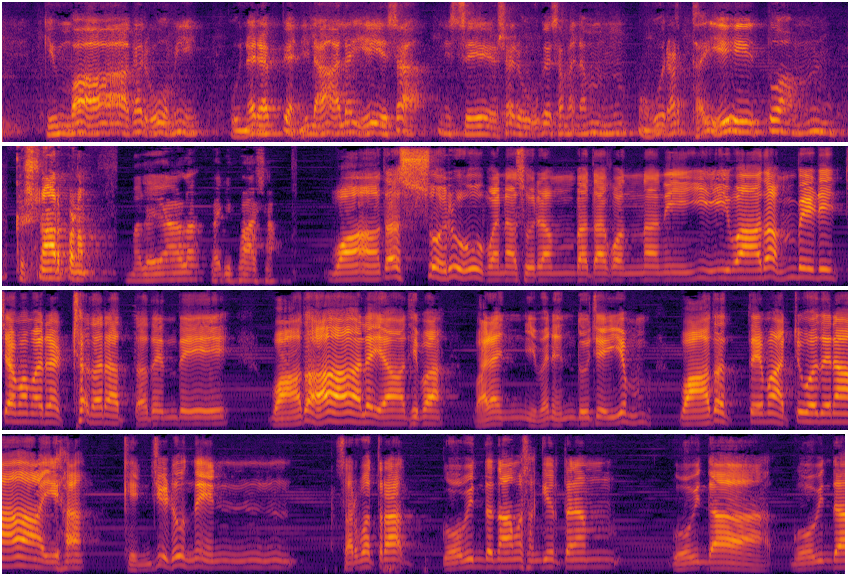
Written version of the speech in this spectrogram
കിം വാ കരോമി പുനരപ്യനിലാലയേശ നിശേഷരോഗശമനം മൂരർത്ഥയേ ത്വം. കൃഷ്ണാർപ്പണം. മലയാള പരിഭാഷ. വാദസ്വരൂപനസുരമ്പത കൊന്ന നീ ഈ വാദം പിടിച്ച മമ രക്ഷ തരാത്തതെന്തേ വാതാലയാധിപ വരഞ്ഞിവനെന്തു ചെയ്യും? വാദത്തെ മാറ്റുവതിനായിഹ കെഞ്ചിടുന്നിൻ. സർവത്ര ഗോവിന്ദനാമ സങ്കീർത്തനം ഗോവിന്ദ ഗോവിന്ദ.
